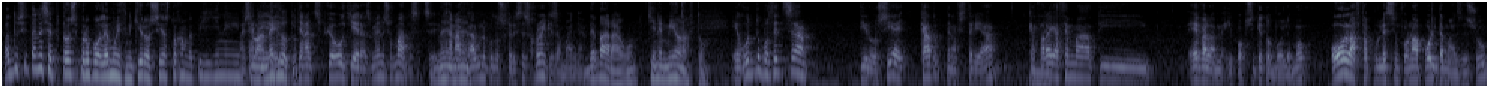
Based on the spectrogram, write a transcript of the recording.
Πάντως ήταν σε πτώση προπολέμου η εθνική Ρωσία, το είχαμε πει, είχε γίνει Ήταν- ψηλοανέκδοτο. Ήταν από τις πιο γερασμένες ομάδες. Ναι, Είχαν να ναι. βγάλουν ποδοσφαιριστές χρόνια και ζαμάνια. Δεν παράγουν και είναι μείον αυτό. Εγώ την τοποθέτησα τη Ρωσία κάτω από την Αυστρία, καθαρά Ναι. για θέμα ότι έβαλα με υπόψη και τον πόλεμο. Όλα αυτά που λες συμφωνώ απόλυτα μαζί σου.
